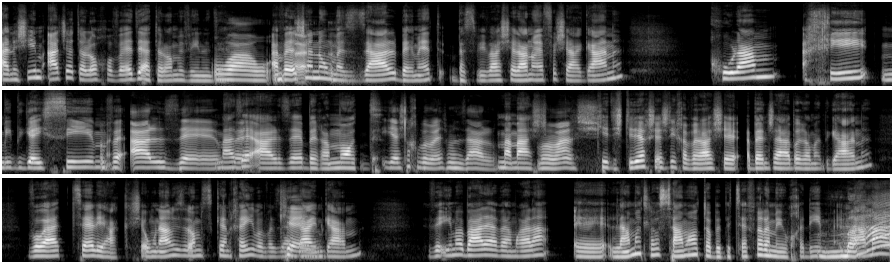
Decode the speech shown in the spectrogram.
אנשים, עד שאתה לא חווה את זה, אתה לא מבין את זה. וואו. אבל יש לנו מזל, באמת, בסביבה שלנו, איפה שהגן, כולם הכי מתגייסים, ועל זה. מה ו- זה על זה ברמות, יש לך באמת מזל. ממש. ממש. כי תשתדלי לך שיש לי חברה שהבן שלה היה ברמת גן, והוא היה צליאק, שאומנם זה לא מסכן חיים, אבל זה כן. עדיין גם. ואימא באה אליה ואמרה לה, אה, למה את לא שמה אותו בבית ספר למיוחדים? מה? למה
